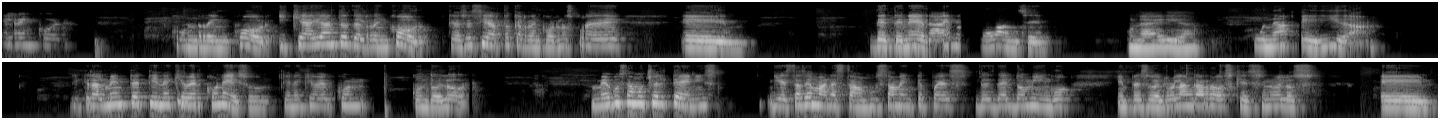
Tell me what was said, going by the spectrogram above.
El rencor. Con rencor. ¿Y qué hay antes del rencor? Que eso es cierto que el rencor nos puede eh, detener en nuestro avance. Una herida. Una herida. Literalmente tiene que ver con eso, tiene que ver con, con dolor. Me gusta mucho el tenis y esta semana estaban justamente pues desde el domingo empezó el Roland Garros, que es uno de los eh,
